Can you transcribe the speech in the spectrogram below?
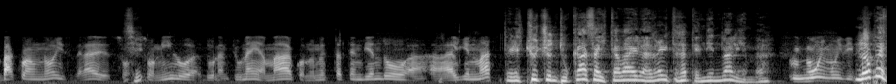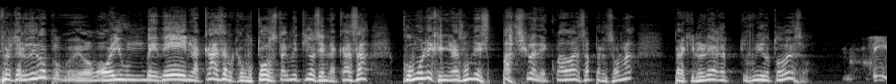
background noise, ¿verdad? De sonido durante una llamada cuando uno está atendiendo a, alguien más. Pero es chucho en tu casa y estaba el ladrón y estás atendiendo a alguien, ¿verdad? Muy, muy difícil. No, pues, pero te lo digo, porque o hay un bebé en la casa, porque como todos están metidos en la casa, ¿cómo le generas un espacio adecuado a esa persona para que no le haga ruido todo eso? Sí,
